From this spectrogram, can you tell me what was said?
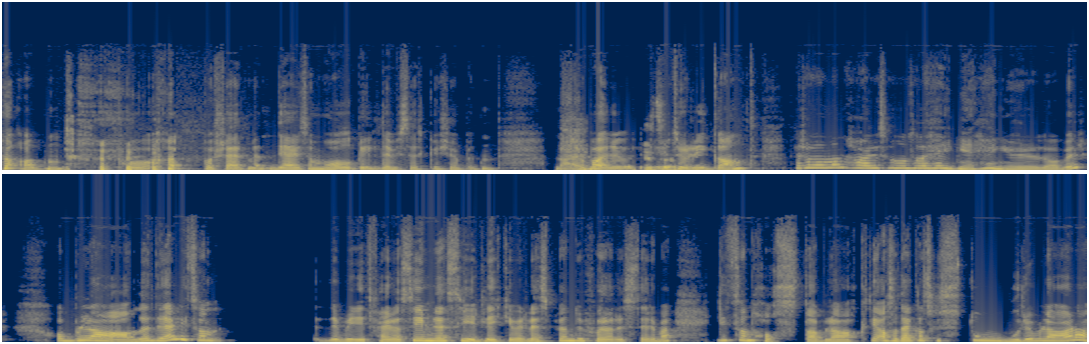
av den på, på skjermen. Det er liksom målbildet hvis jeg skulle kjøpe den. Den er jo bare utrolig elegant. Det er som om man har liksom noen sånne henge, hengerudover. Og bladene, det er litt sånn det blir litt feil å si, men jeg sier det likevel, Espen, du får arrestere meg. Litt sånn Hosta-bladaktig. Altså, det er ganske store blader, da.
